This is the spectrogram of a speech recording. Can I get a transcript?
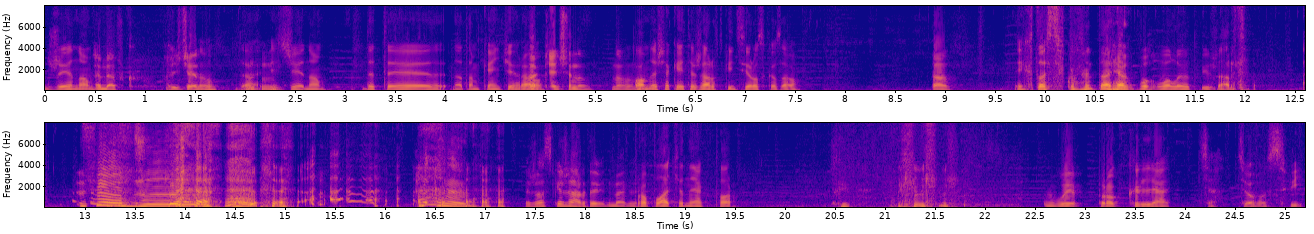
Джином, МФ. Джену. да, із Джином, де ти на там Кенчі грав. Так, кінчено. Ну, Пам'ятаєш, який ти жарт в кінці розказав? Так. І хтось в коментарях похвалив твій жарт. Жорсткі жарти від мене. Проплачений актор. Ви прокляття цього світу.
